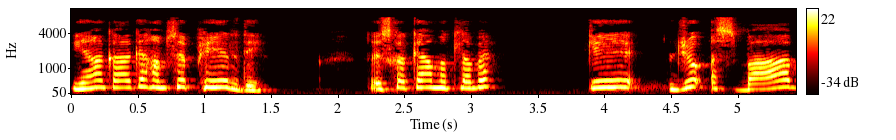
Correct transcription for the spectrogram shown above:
یہاں کہا کہ ہم سے پھیر دے۔ تو اس کا کیا مطلب ہے؟ کہ جو اسباب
